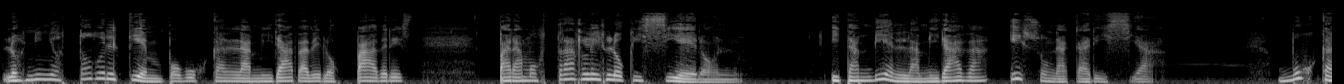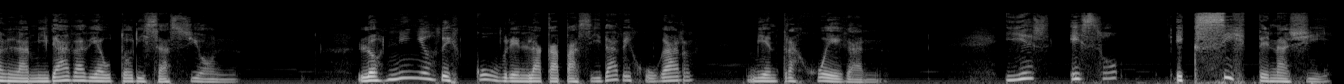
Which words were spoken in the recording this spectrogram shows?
Los niños todo el tiempo buscan la mirada de los padres para mostrarles lo que hicieron. Y también la mirada es una caricia. Buscan la mirada de autorización. Los niños descubren la capacidad de jugar mientras juegan. Y es eso existen allí.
